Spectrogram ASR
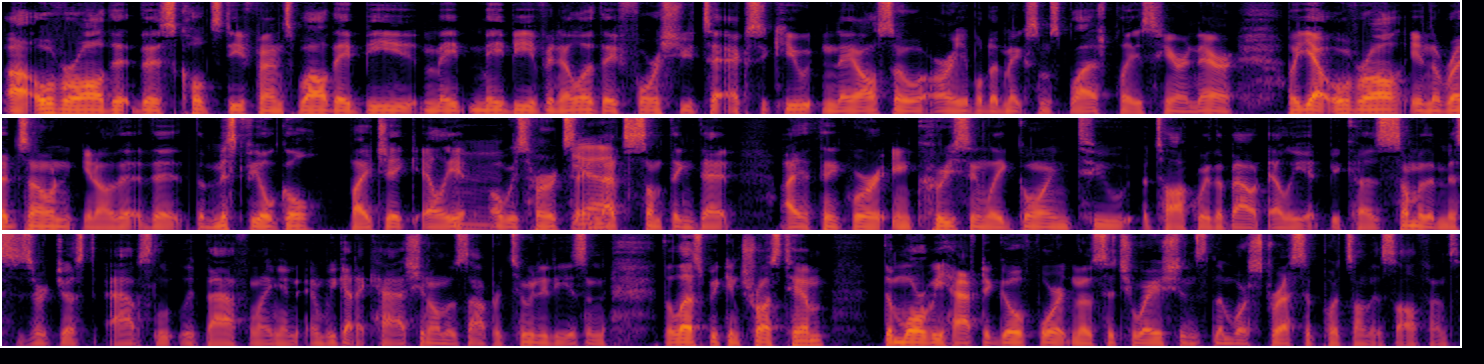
Uh, overall, th- this Colts defense, while they be may, may be vanilla, they force you to execute, and they also are able to make some splash plays here and there. But yeah, overall in the red zone, you know the the, the missed field goal by Jake Elliott mm. always hurts, yeah. and that's something that I think we're increasingly going to talk with about Elliott because some of the misses are just absolutely baffling, and, and we got to cash in on those opportunities. And the less we can trust him, the more we have to go for it in those situations, the more stress it puts on this offense.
